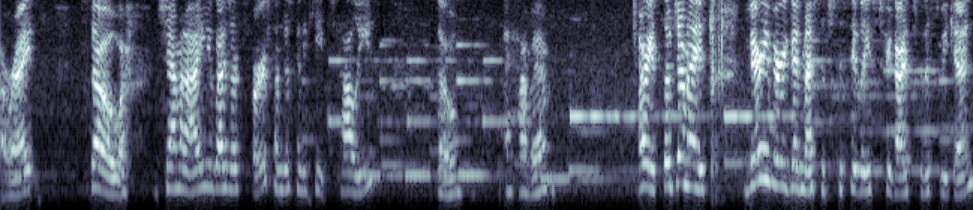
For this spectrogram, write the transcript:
All right. So, Gemini, you guys are first. I'm just gonna keep tallies. So, I have it. All right, so Gemini's very, very good message to say least for you guys for this weekend.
